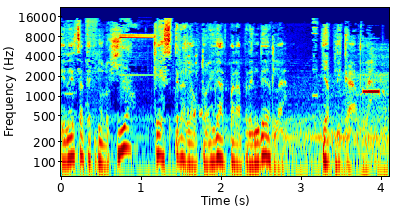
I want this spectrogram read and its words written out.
en esta tecnología, ¿qué espera la autoridad para aprenderla y aplicarla?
